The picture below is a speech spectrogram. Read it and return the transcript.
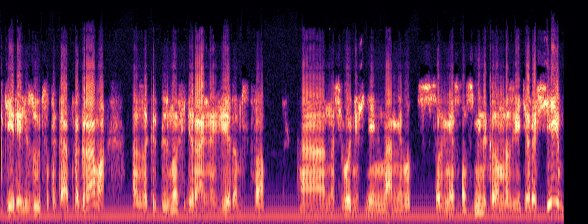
где реализуется такая программа, закреплено федеральное ведомство. На сегодняшний день нами вот совместно с Минэкономразвития России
